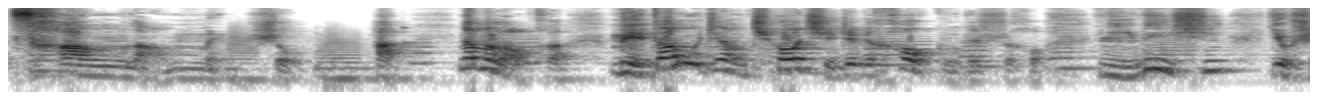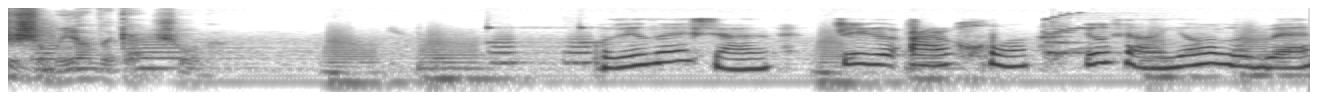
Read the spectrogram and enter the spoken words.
苍狼猛兽啊。那么，老婆，每当我这样敲起这个号鼓的时候，你内心又是什么样的感受呢？我就在想，这个二货又想要了呗。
